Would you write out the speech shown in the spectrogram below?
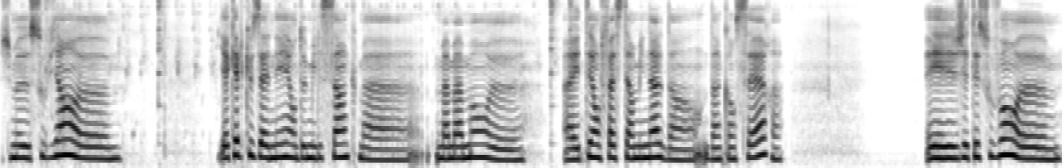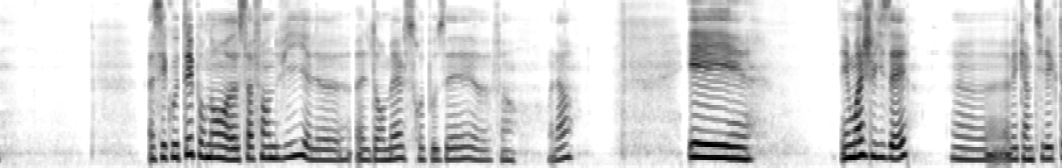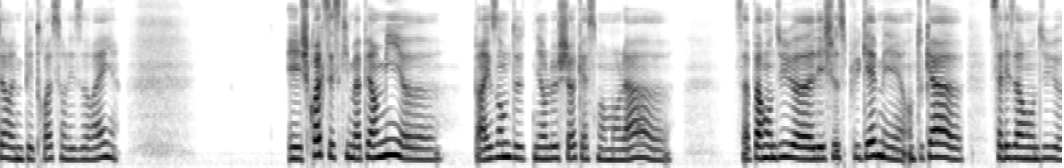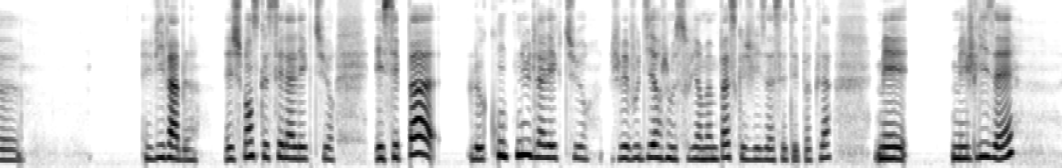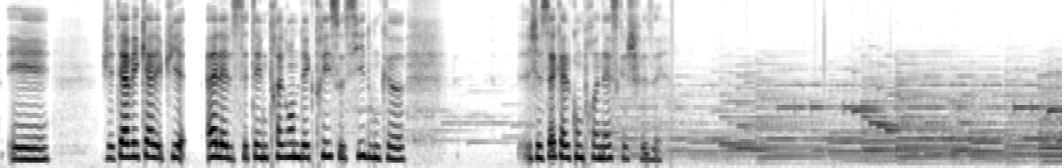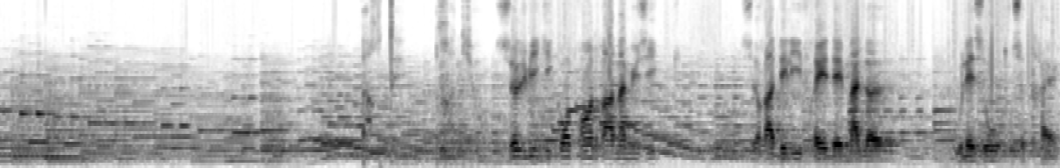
Je me souviens, euh, il y a quelques années, en 2005, ma, ma maman euh, a été en phase terminale d'un cancer. Et j'étais souvent euh, à ses côtés pendant euh, sa fin de vie. Elle, dormait, elle se reposait, enfin, voilà. Et, et moi, je lisais avec un petit lecteur MP3 sur les oreilles. Et je crois que c'est ce qui m'a permis, par exemple, de tenir le choc à ce moment-là. euh. ça n'a pas rendu euh, les choses plus gaies, mais en tout cas, euh, ça les a rendues vivables. Et je pense que c'est la lecture. Et c'est pas le contenu de la lecture. Je vais vous dire, je me souviens même pas ce que je lisais à cette époque-là, mais mais je lisais et j'étais avec elle. Et puis elle, elle c'était une très grande lectrice aussi, donc je sais qu'elle comprenait ce que je faisais. Celui qui comprendra ma musique sera délivré des malheurs où les autres se traînent.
